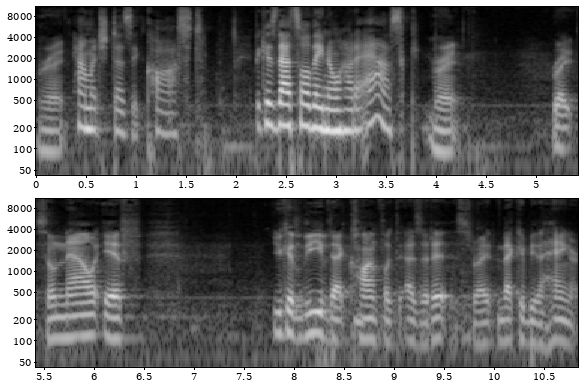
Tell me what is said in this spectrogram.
Right. How much does it cost? Because that's all they know how to ask. Right. Right. So now if you could leave that conflict as it is, right? And that could be the hanger.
